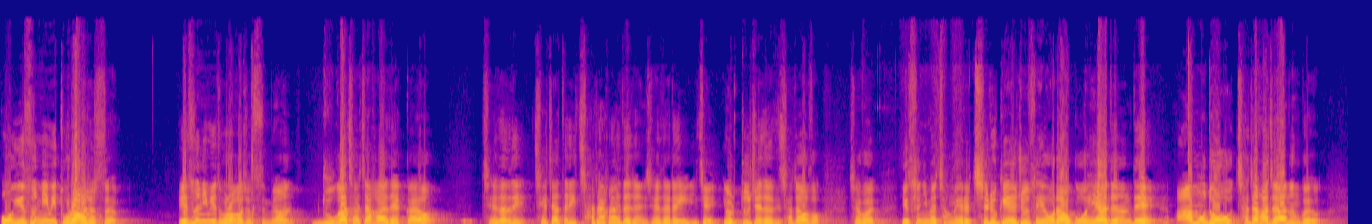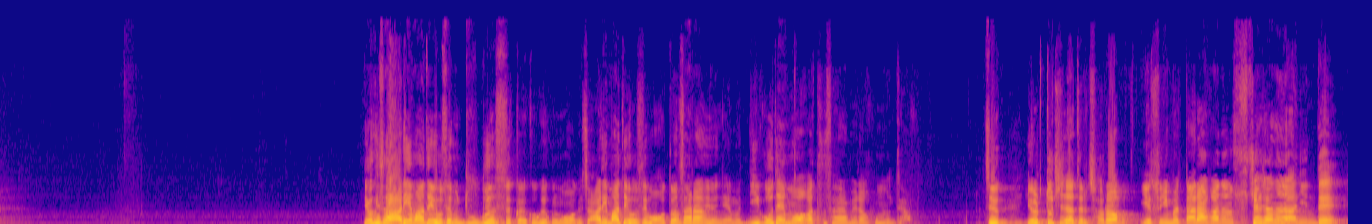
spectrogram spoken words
어, 예수님이 돌아가셨어요. 예수님이 돌아가셨으면 누가 찾아가야 될까요? 제자들이, 제자들이 찾아가야 되잖아요. 제자들이 이제 열두 제자들이 찾아와서 제발 예수님의 장례를 치르게 해주세요라고 해야 되는데 아무도 찾아가지 않은 거예요. 여기서 아리마대 요셉은 누구였을까요? 그게 궁금하겠죠. 아리마대 요셉은 어떤 사람이었냐면 니고데모와 같은 사람이라고 보면 돼요. 즉 열두 제자들처럼 예수님을 따라가는 수제자는 아닌데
